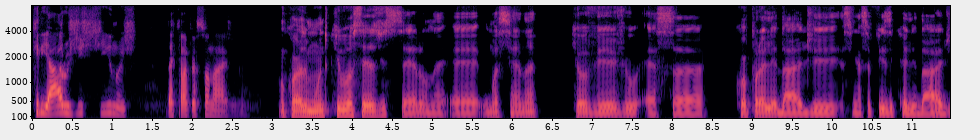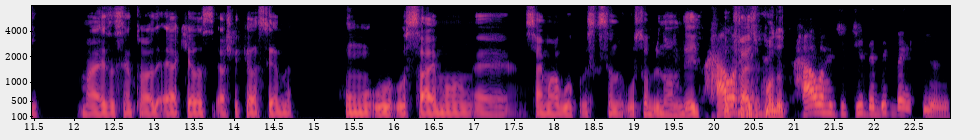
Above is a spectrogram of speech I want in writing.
criar os destinos daquela personagem. Concordo muito com o que vocês disseram, né? É uma cena que eu vejo essa corporalidade, assim, essa fisicalidade mais acentuada é aquela, acho que aquela cena com o, o Simon, é, Simon alguma coisa, esqueci o o sobrenome dele. o que faz o condutor Howard de The Big Bang Theory.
